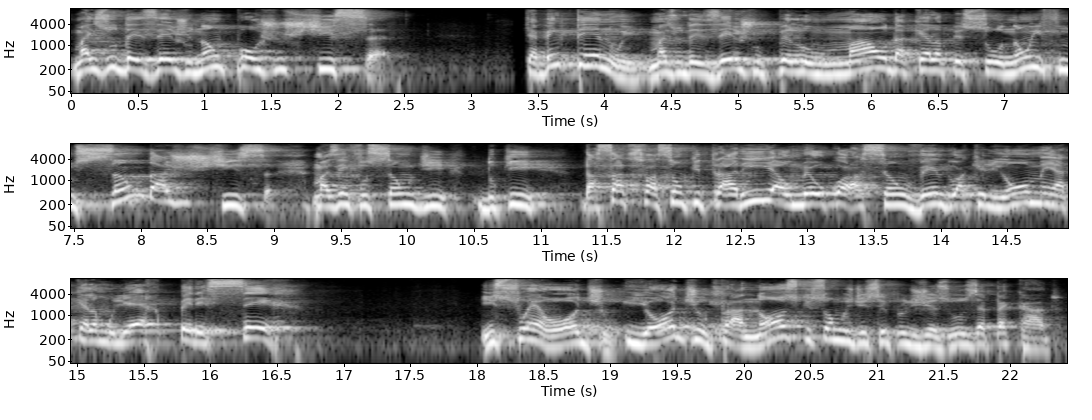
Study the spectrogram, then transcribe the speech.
Mas o desejo não por justiça, que é bem tênue, mas o desejo pelo mal daquela pessoa, não em função da justiça, mas em função de, do que da satisfação que traria ao meu coração vendo aquele homem, aquela mulher perecer. Isso é ódio, e ódio para nós que somos discípulos de Jesus é pecado.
